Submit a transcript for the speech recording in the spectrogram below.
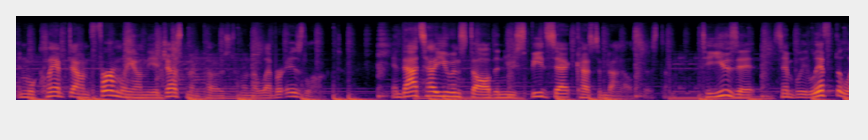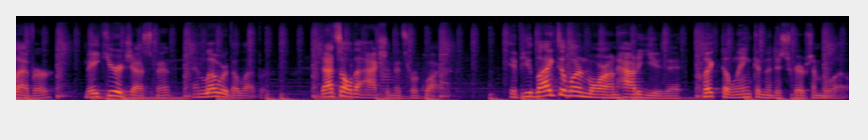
and will clamp down firmly on the adjustment post when the lever is locked. And that's how you install the new SpeedSet custom dial system. To use it, simply lift the lever, make your adjustment, and lower the lever. That's all the action that's required. If you'd like to learn more on how to use it, click the link in the description below.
